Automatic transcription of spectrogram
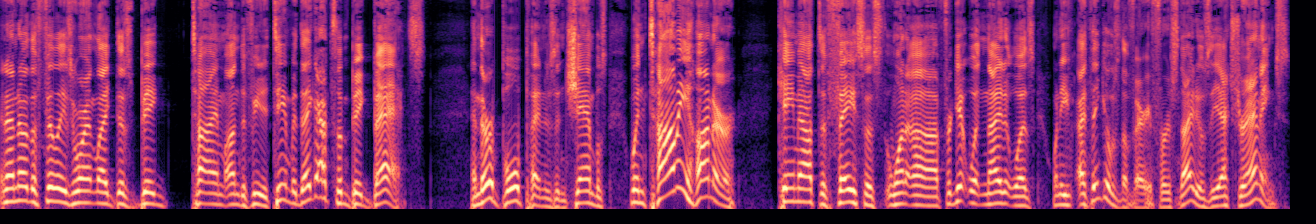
And I know the Phillies weren't like this big time undefeated team, but they got some big bats. And their bullpen is in shambles. When Tommy Hunter came out to face us, one, uh, I forget what night it was, when he, I think it was the very first night, it was the extra innings.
